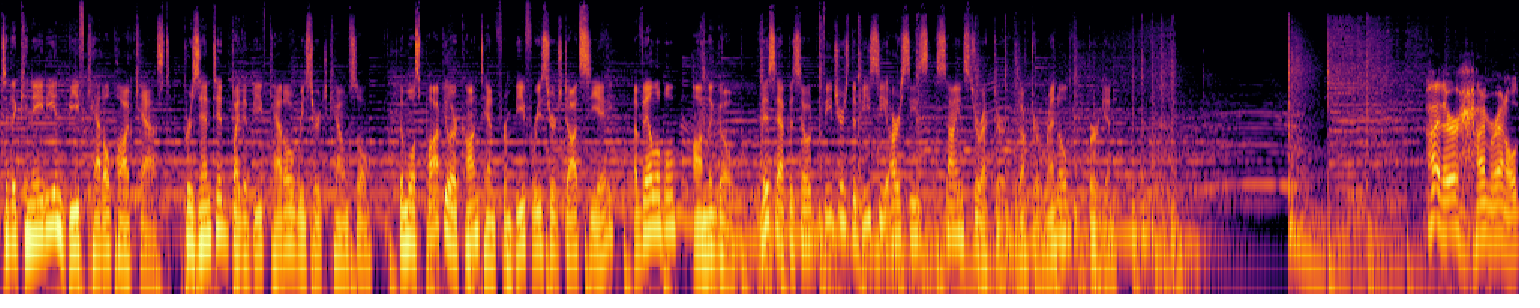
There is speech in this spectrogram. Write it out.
to the Canadian Beef Cattle Podcast, presented by the Beef Cattle Research Council. The most popular content from beefresearch.ca, available on the go. This episode features the BCRC's Science Director, Dr. Reynold Bergen. Hi there, I'm Reynold.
